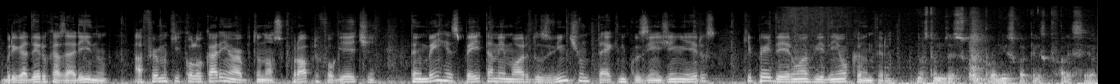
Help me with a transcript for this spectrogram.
O Brigadeiro Casarino afirma que colocar em órbita o nosso próprio foguete também respeita a memória dos 21 técnicos e engenheiros que perderam a vida em Alcântara. Nós temos esse compromisso com aqueles que faleceram,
